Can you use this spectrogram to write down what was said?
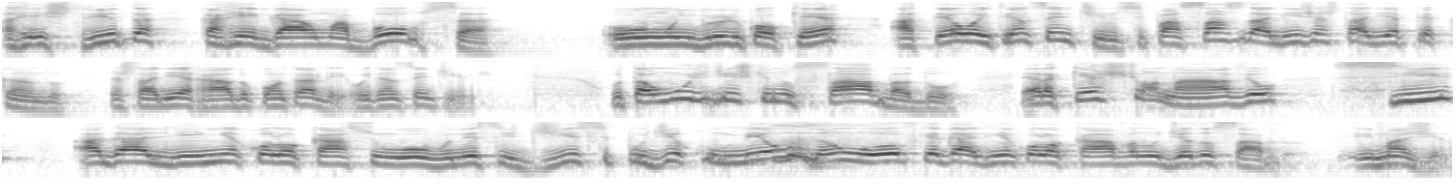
restrita, carregar uma bolsa ou um embrulho qualquer até 80 centímetros. Se passasse dali, já estaria pecando, já estaria errado contra a lei, 80 centímetros. O Talmud diz que no sábado era questionável se a galinha colocasse um ovo nesse dia, se podia comer ou não o ovo que a galinha colocava no dia do sábado. Imagina.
